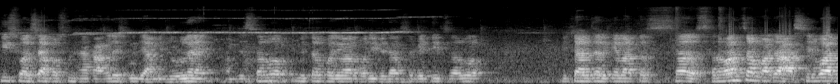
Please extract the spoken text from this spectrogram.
तीस वर्षापासून ह्या काँग्रेसमध्ये आम्ही जुळलो आहे. आमचे सर्व मित्रपरिवार वरी विधानसभेतील सर्व विचार जर केला तर स सर्वांचा माझा आशीर्वाद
